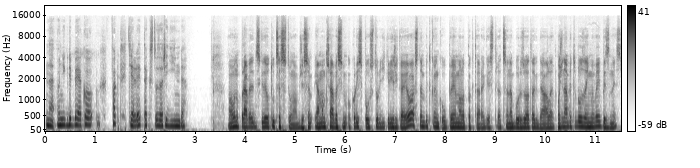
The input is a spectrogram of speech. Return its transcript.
Ne, oni kdyby jako fakt chtěli, tak si to zařídí jinde. No, ono právě vždycky jde o tu cestu. No. Že jsem, já mám třeba ve svém okolí spoustu lidí, kteří říkají, jo, já si ten Bitcoin koupím, ale pak ta registrace na burzu a tak dále. Možná by to byl zajímavý biznis,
